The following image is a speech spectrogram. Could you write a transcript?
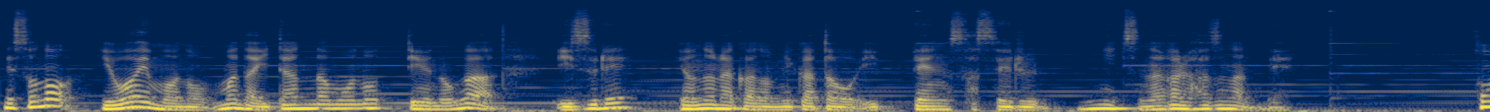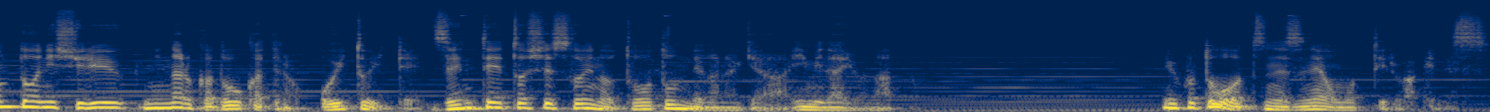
で、その弱いもの、まだ異端なものっていうのが、いずれ世の中の見方を一変させるにつながるはずなんで、本当に主流になるかどうかっていうのは置いといて、前提としてそういうのを尊んでいかなきゃ意味ないよな、ということを常々思っているわけです。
